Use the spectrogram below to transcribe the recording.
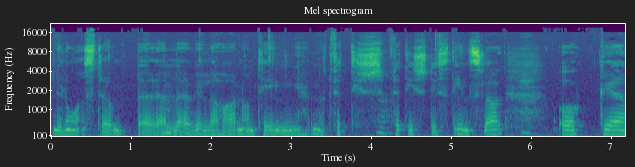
nylonstrumpor mm. eller ville ha någonting, något fetisch, ja. fetischiskt inslag. Och eh,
